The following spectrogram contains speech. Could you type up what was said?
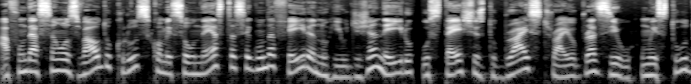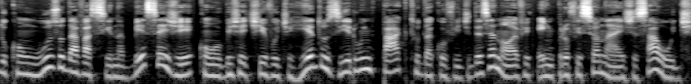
A Fundação Oswaldo Cruz começou nesta segunda-feira, no Rio de Janeiro, os testes do Bryce Trial Brasil, um estudo com o uso da vacina BCG com o objetivo de reduzir o impacto da Covid-19 em profissionais de saúde.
